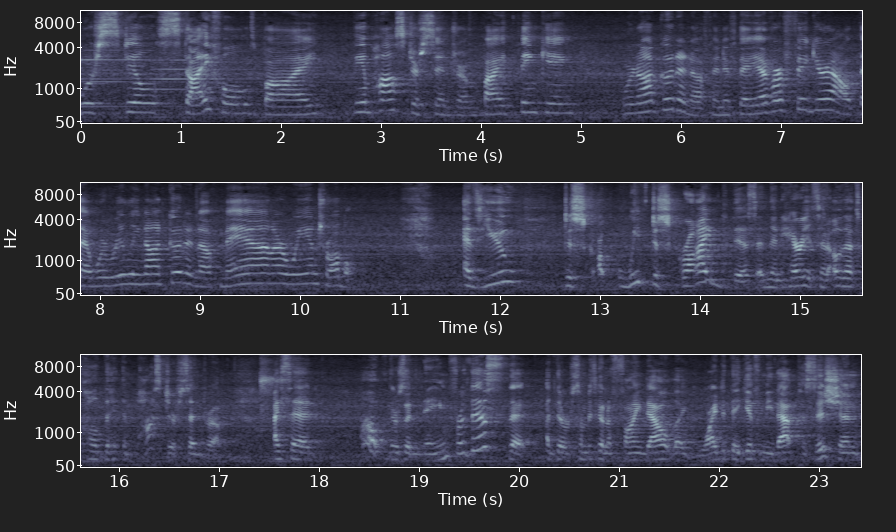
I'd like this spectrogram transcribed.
we're still stifled by the imposter syndrome by thinking we're not good enough and if they ever figure out that we're really not good enough man are we in trouble As you desc- we've described this, and then Harriet said, "Oh, that's called the imposter syndrome." I said, "Oh, there's a name for this. That there somebody's going to find out. Like, why did they give me that position?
